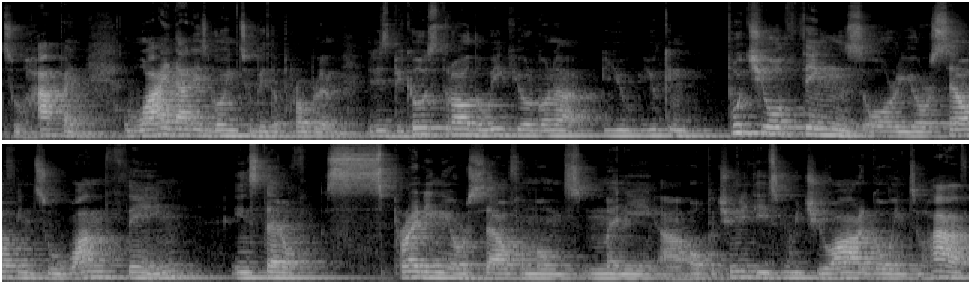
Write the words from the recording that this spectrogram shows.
to happen. Why that is going to be the problem? It is because throughout the week you're gonna you you can put your things or yourself into one thing instead of spreading yourself amongst many uh, opportunities which you are going to have.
